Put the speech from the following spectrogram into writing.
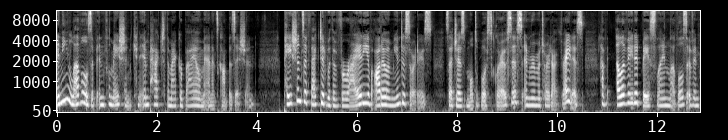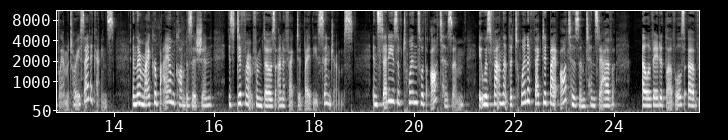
any levels of inflammation can impact the microbiome and its composition. Patients affected with a variety of autoimmune disorders, such as multiple sclerosis and rheumatoid arthritis, have elevated baseline levels of inflammatory cytokines, and their microbiome composition is different from those unaffected by these syndromes. In studies of twins with autism, it was found that the twin affected by autism tends to have elevated levels of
